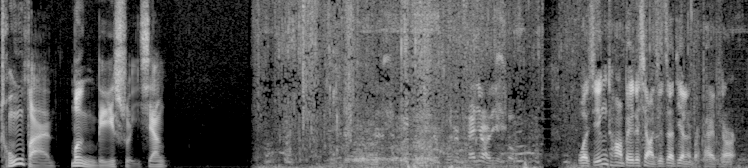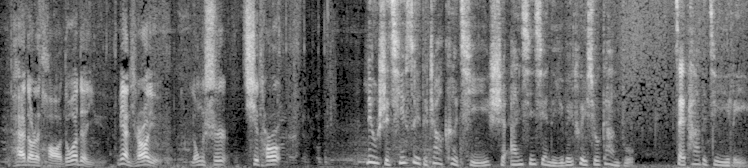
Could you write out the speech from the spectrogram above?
重返。梦里水乡，我是拍照的镜头。我经常背着相机在店里边拍片拍到了好多的鱼，面条鱼、龙狮、七头。六十七岁的赵克奇是安新县的一位退休干部，在他的记忆里，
